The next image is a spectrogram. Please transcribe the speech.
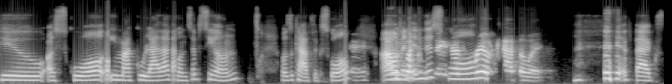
to a school, Inmaculada Concepcion. Was a Catholic school. Okay. Um, and in this say, school, real Catholic. Facts.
